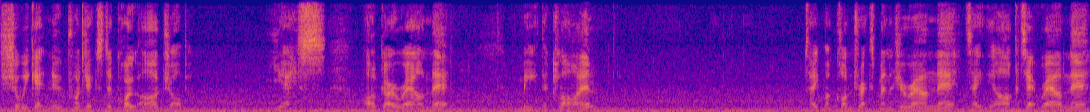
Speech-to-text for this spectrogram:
shall we get new projects to quote our job?" Yes, I'll go around there, meet the client, take my contracts manager around there, take the architect round there,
